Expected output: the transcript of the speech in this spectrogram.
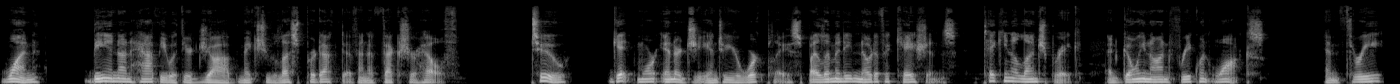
1. Being unhappy with your job makes you less productive and affects your health. 2. Get more energy into your workplace by limiting notifications, taking a lunch break, and going on frequent walks. And 3.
